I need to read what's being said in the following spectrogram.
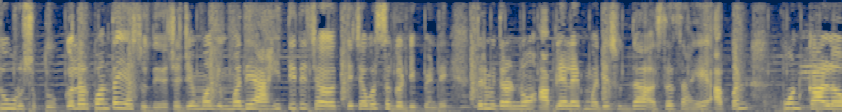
तो उडू शकतो. कलर कोणताही असू दे त्याच्या जे मग मध्ये आहे ते त्याच्या त्याच्यावर सगळं डिपेंड आहे. तर मित्रांनो आपल्या लाईफमध्ये सुद्धा असंच आहे. आपण कोण काळं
